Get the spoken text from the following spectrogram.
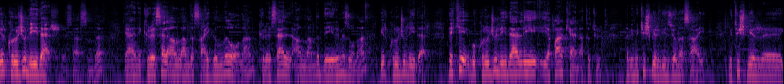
bir kurucu lider esasında. Yani küresel anlamda saygınlığı olan, küresel anlamda değerimiz olan bir kurucu lider. Peki bu kurucu liderliği yaparken Atatürk tabii müthiş bir vizyona sahip, müthiş bir e,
